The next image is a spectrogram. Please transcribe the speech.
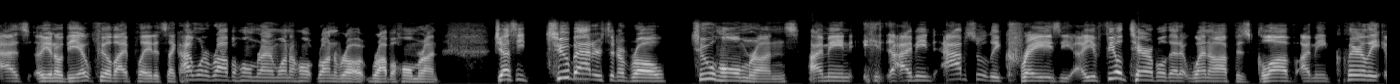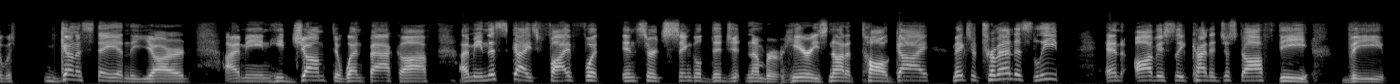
as you know the outfield I played. It's like I want to rob a home run. I want to ho- run ro- rob a home run. Jesse, two batters in a row, two home runs. I mean, he, I mean, absolutely crazy. Uh, you feel terrible that it went off his glove. I mean, clearly it was gonna stay in the yard. I mean, he jumped, it went back off. I mean, this guy's five foot insert single digit number here. He's not a tall guy, makes a tremendous leap and obviously kind of just off the the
